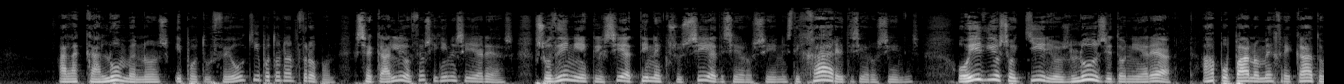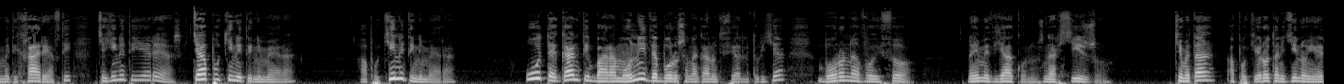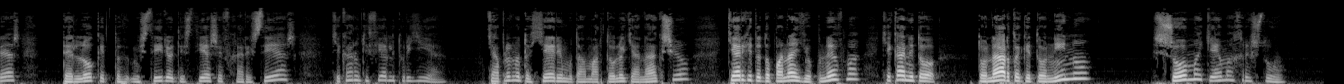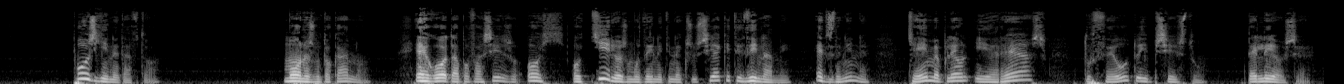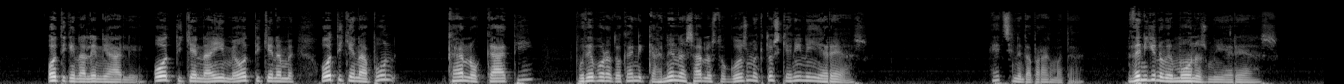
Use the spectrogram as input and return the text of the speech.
Αλλά καλούμενος υπό του Θεού και υπό των ανθρώπων. Σε καλεί ο Θεός και γίνεσαι ιερέας. Σου δίνει η Εκκλησία την εξουσία της ιεροσύνης, τη χάρη της ιεροσύνης. Ο ίδιος ο κύριος λούζει τον ιερέα από πάνω μέχρι κάτω με τη χάρη αυτή και γίνεται ιερέας. Και από εκείνη την ημέρα, από εκείνη την ημέρα, ούτε καν την παραμονή δεν μπορούσα να κάνω τη θεία λειτουργία, μπορώ να βοηθώ, να είμαι διάκονος, να αρχίζω, και μετά από καιρό όταν γίνω ιερέας τελώ και το μυστήριο της Θείας Ευχαριστίας και κάνω τη Θεία Λειτουργία. Και απλώνω το χέρι μου το αμαρτωλό και ανάξιο και έρχεται το Πανάγιο Πνεύμα και κάνει το, τον άρτο και τον ίνο σώμα και αίμα Χριστού. Πώς γίνεται αυτό; Μόνος μου το κάνω. Εγώ το αποφασίζω. Όχι. Ο Κύριος μου δίνει την εξουσία και τη δύναμη. Έτσι δεν είναι. Και είμαι πλέον ιερέας του Θεού του υψίστου. Τελείωσε. Ό,τι και να λένε οι άλλοι, ό,τι και να είμαι, ό,τι και να, ό,τι και να πούν, κάνω κάτι που δεν μπορεί να το κάνει κανένας άλλος στον κόσμο εκτός κι αν είναι ιερέας. Έτσι είναι τα πράγματα. Δεν γίνομαι μόνος μου ιερέας.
